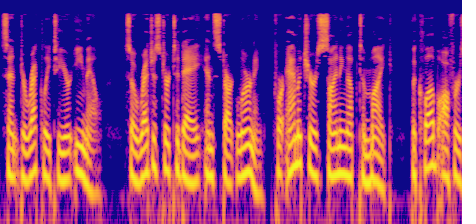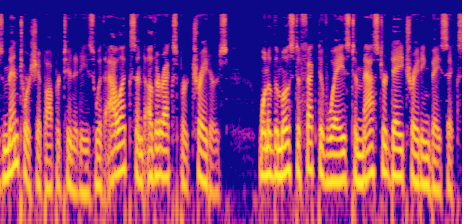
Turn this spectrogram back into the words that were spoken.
sent directly to your email. So register today and start learning. For amateurs signing up to MIC, the club offers mentorship opportunities with Alex and other expert traders, one of the most effective ways to master day trading basics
